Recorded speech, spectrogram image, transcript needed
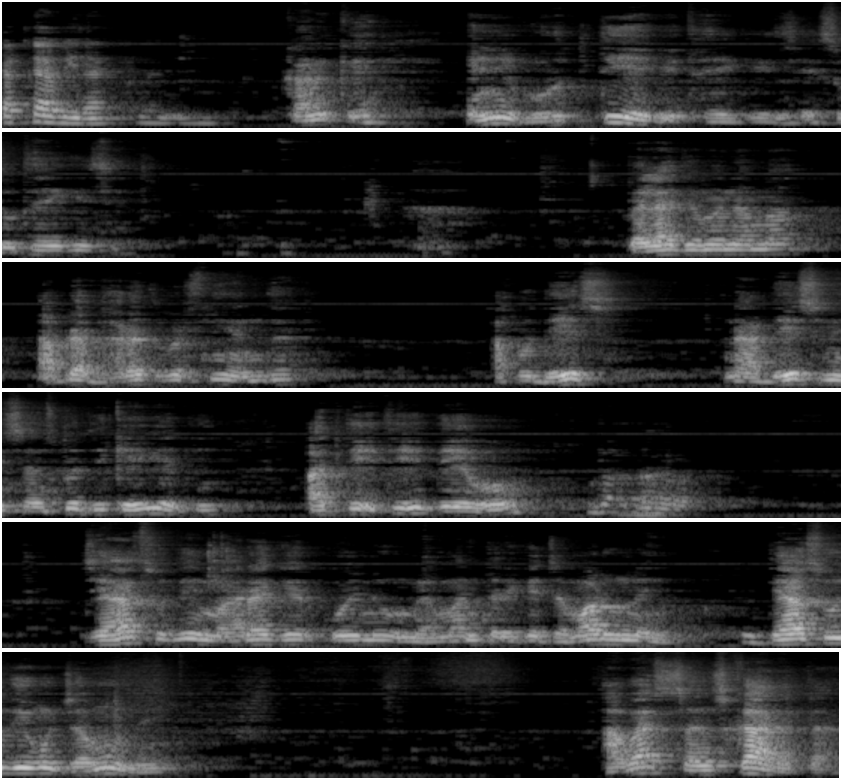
ટકાવી રાખવાની કારણ કે એની વૃત્તિ એવી થઈ ગઈ છે. શું થઈ ગઈ છે? પહેલા જમાનામાં આપણા ભારત વર્ષની અંદર આપણો દેશ અને આ દેશની સંસ્કૃતિ કેવી હતી? અતિથિ દેવો. જ્યાં સુધી મારા ઘેર કોઈને હું મહેમાન તરીકે જમાડું નહીં ત્યાં સુધી હું જમું નહીં. આવા સંસ્કાર હતા.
